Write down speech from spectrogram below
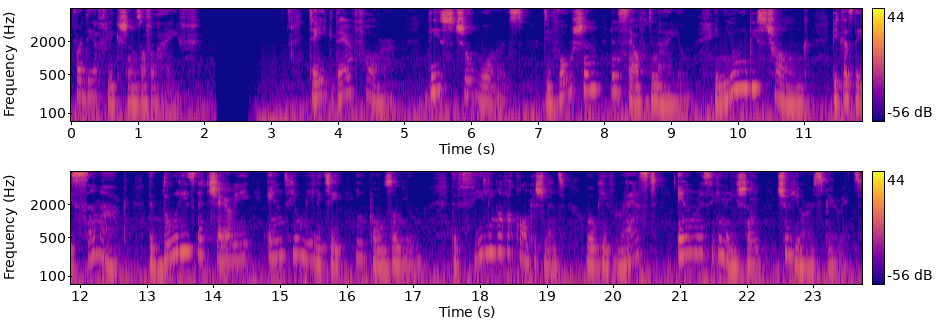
for the afflictions of life. Take therefore these two words, devotion and self denial, and you will be strong because they sum up the duties that charity and humility impose on you. The feeling of accomplishment will give rest and resignation to your spirit.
